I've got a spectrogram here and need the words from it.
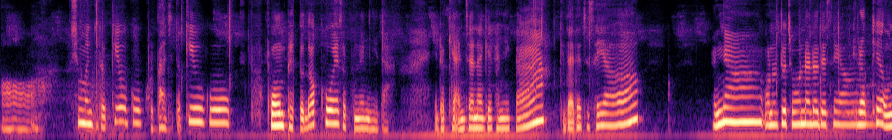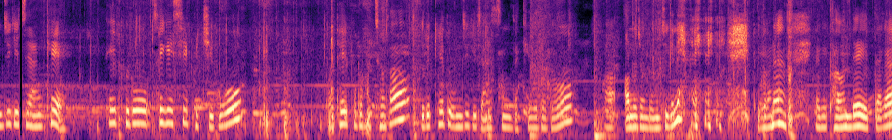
어, 신문지도 끼우고 골판지도 끼우고 보온팩도 넣고 해서 보냅니다. 이렇게 안전하게 가니까 기다려주세요. 안녕. 오늘도 좋은 하루 되세요. 이렇게 움직이지 않게 테이프로 3개씩 붙이고 또 테이프로 붙여서 이렇게 해도 움직이지 않습니다. 기울어도 아, 어느 정도 움직이네. 그거는 여기 가운데에 있다가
